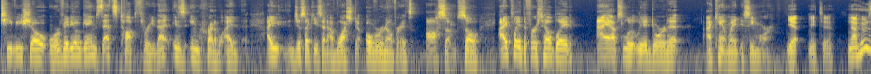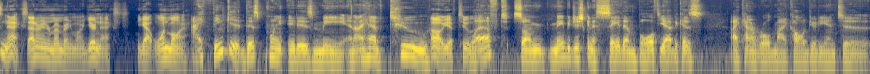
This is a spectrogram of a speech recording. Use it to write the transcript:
TV show, or video games, that's top three. That is incredible. I I just like you said, I've watched it over and over. It's awesome. So I played the first Hellblade. I absolutely adored it. I can't wait to see more. Yep, me too. Now who's next? I don't even remember anymore. You're next. You got one more. I think at this point it is me, and I have two. Oh, you have two left. left so I'm maybe just gonna say them both. Yeah, because I kind of rolled my Call of Duty into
